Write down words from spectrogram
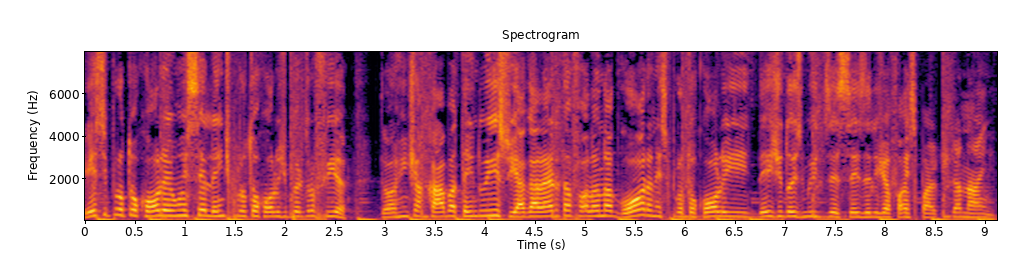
Esse protocolo é um excelente protocolo de hipertrofia. Então a gente acaba tendo isso. E a galera tá falando agora nesse protocolo e desde 2016 ele já faz parte da Nine.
